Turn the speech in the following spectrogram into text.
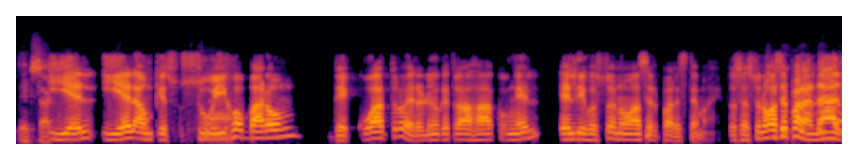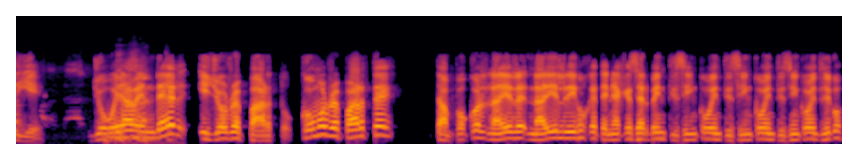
Exacto. Y él, y él, aunque su hijo varón de cuatro, era el único que trabajaba con él, él dijo, esto no va a ser para este mae. O sea, esto no va a ser para nadie. Yo voy a vender y yo reparto. ¿Cómo reparte? Tampoco nadie, nadie le dijo que tenía que ser 25, 25, 25, 25,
